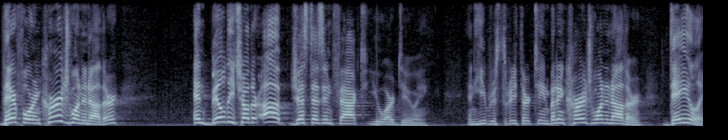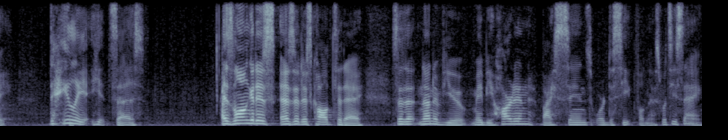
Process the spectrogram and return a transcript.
therefore encourage one another and build each other up, just as in fact you are doing. In Hebrews 3.13, but encourage one another daily, daily it says, as long it is, as it is called today, so that none of you may be hardened by sins or deceitfulness. What's he saying?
